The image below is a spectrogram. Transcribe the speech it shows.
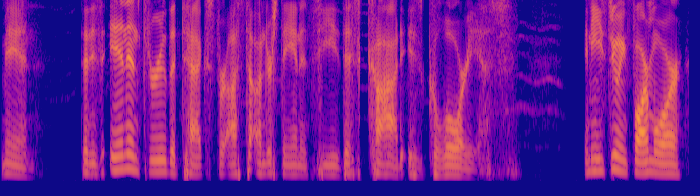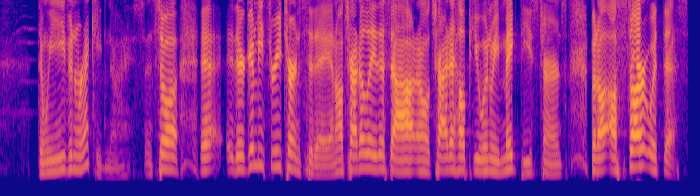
man, that is in and through the text for us to understand and see this God is glorious. And he's doing far more than we even recognize. And so uh, uh there are going to be three turns today, and I'll try to lay this out and I'll try to help you when we make these turns. But I'll, I'll start with this.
